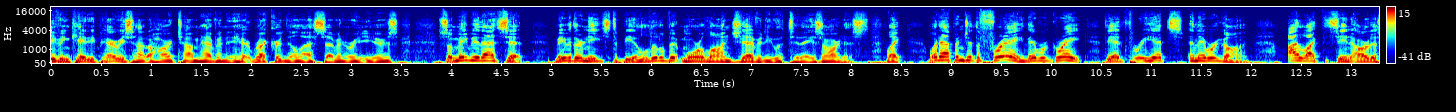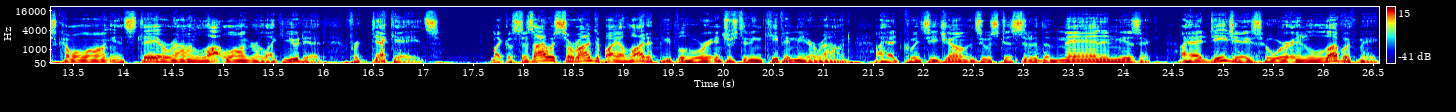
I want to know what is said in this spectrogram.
Even Katy Perry's had a hard time having a hit record in the last seven or eight years. So maybe that's it. Maybe there needs to be a little bit more longevity with today's artists. Like, what happened to The Fray? They were great. They had three hits and they were gone. I like to see an artist come along and stay around a lot longer like you did, for decades. Michael says, I was surrounded by a lot of people who were interested in keeping me around. I had Quincy Jones, who was considered the man in music. I had DJs who were in love with me.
